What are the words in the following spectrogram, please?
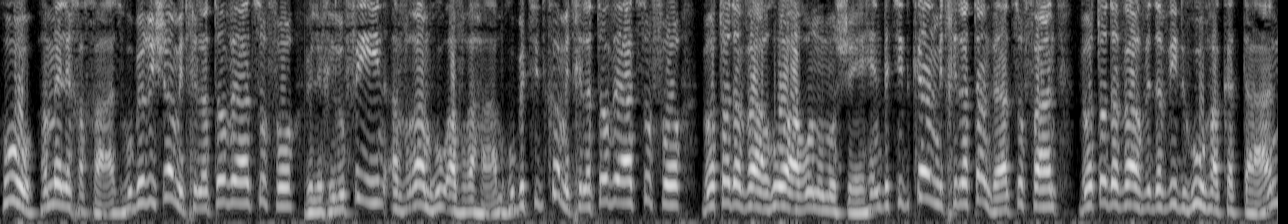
הוא המלך אחז, הוא ברשעו מתחילתו ועד סופו. ולחילופין, אברהם הוא אברהם, הוא בצדקו מתחילתו ועד סופו. ואותו דבר הוא אהרון ומשה, הן בצדקן מתחילתן ועד סופן. ואותו דבר ודוד הוא הקטן,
